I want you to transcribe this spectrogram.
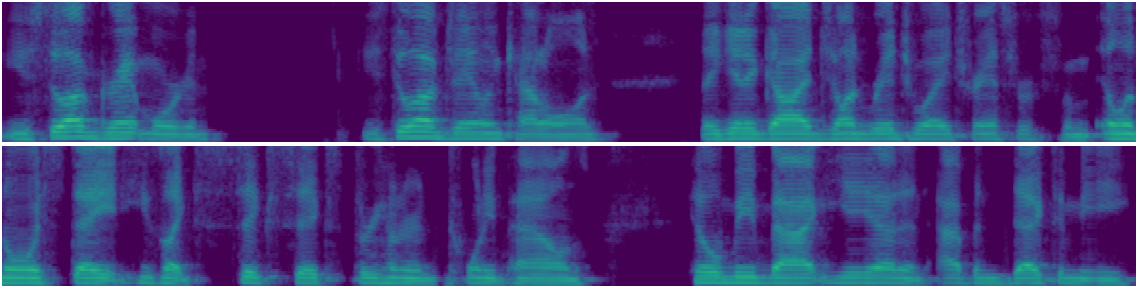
you still have Grant Morgan. You still have Jalen Catalon. They get a guy, John Ridgeway, transferred from Illinois State. He's like 6'6, 320 pounds. He'll be back. He had an appendectomy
